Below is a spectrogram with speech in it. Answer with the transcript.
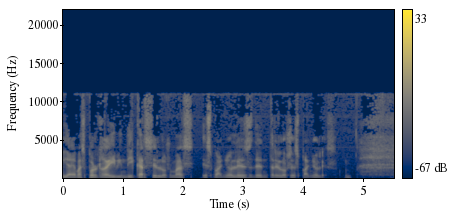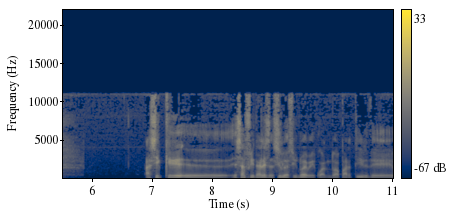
y además por reivindicarse los más españoles de entre los españoles. Así que eh, es a finales del siglo XIX, cuando a partir de,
